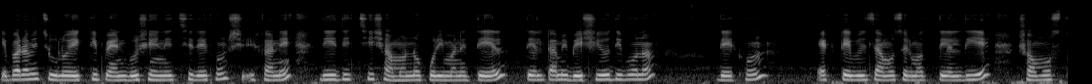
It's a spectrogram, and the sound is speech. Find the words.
এবার আমি চুলো একটি প্যান বসিয়ে নিচ্ছি। দেখুন, সেখানে দিয়ে দিচ্ছি সামান্য পরিমাণে তেল। তেলটা আমি বেশিও দিব না। দেখুন, এক টেবিল চামচের মতো তেল দিয়ে সমস্ত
